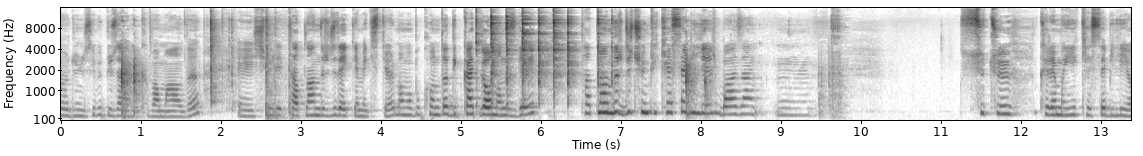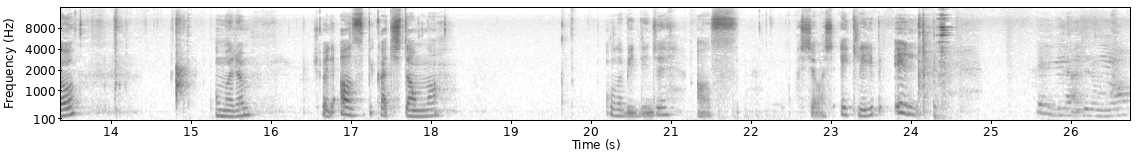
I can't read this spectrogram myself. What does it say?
Gördüğünüz gibi güzel bir kıvam aldı. Ee, şimdi tatlandırıcı da eklemek istiyorum ama bu konuda dikkatli olmamız gerek. Tatlandırıcı çünkü kesebilir. Bazen ım, sütü, kremayı kesebiliyor. Umarım. Şöyle az birkaç damla olabildiğince az yavaş yavaş ekleyip el el blenderımla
